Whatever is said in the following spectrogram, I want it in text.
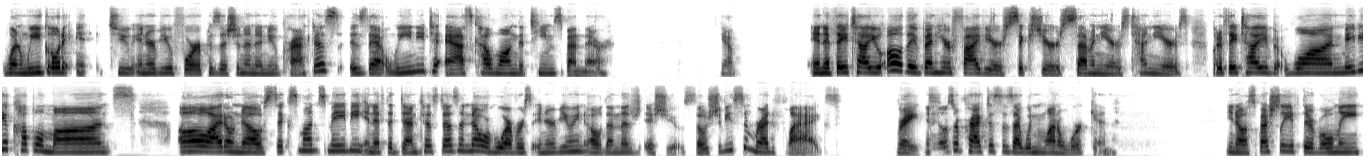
when we go to to interview for a position in a new practice is that we need to ask how long the team's been there Yep. and if they tell you oh they've been here five years six years seven years ten years but if they tell you one maybe a couple months oh, I don't know, six months maybe. And if the dentist doesn't know or whoever's interviewing, oh, then there's issues. Those should be some red flags. Right. And those are practices I wouldn't want to work in. You know, especially if they've only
